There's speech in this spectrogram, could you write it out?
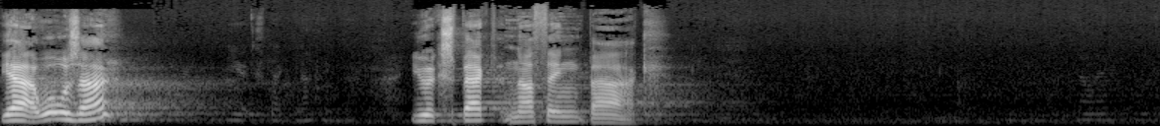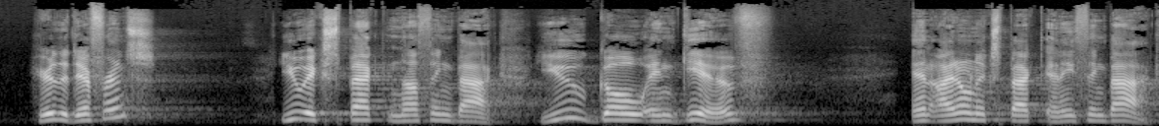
Yeah, what was that? You expect nothing back. Hear the difference? You expect nothing back. You go and give, and I don't expect anything back.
